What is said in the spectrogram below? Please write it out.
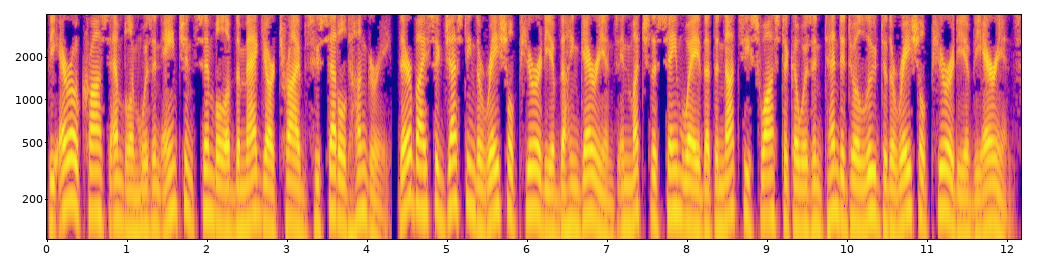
The arrow cross emblem was an ancient symbol of the Magyar tribes who settled Hungary, thereby suggesting the racial purity of the Hungarians in much the same way that the Nazi swastika was intended to allude to the racial purity of the Aryans.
